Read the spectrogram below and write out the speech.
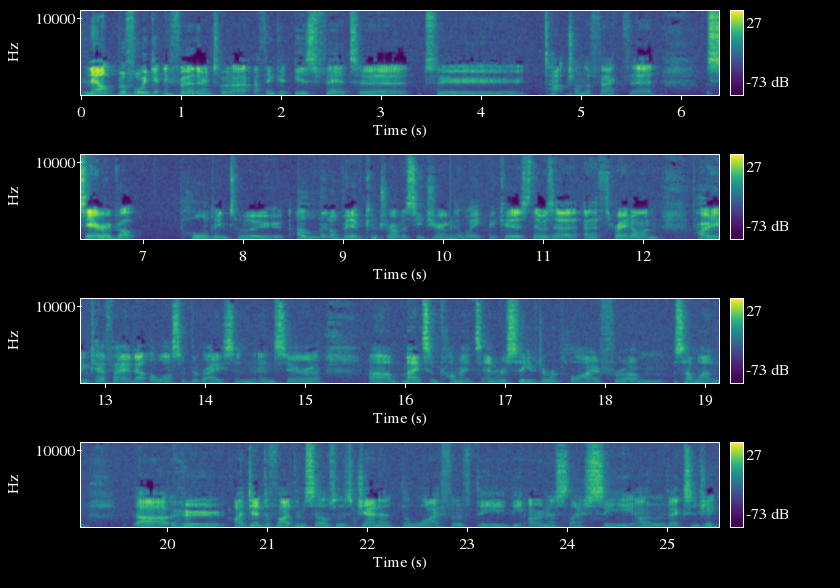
now, before we get any further into it, I, I think it is fair to to touch on the fact that Sarah got pulled into a little bit of controversy during the week because there was a, a thread on Podium Cafe about the loss of the race, and, and Sarah um, made some comments and received a reply from someone uh, who identified themselves as Janet, the wife of the, the owner slash CEO of Exergy.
